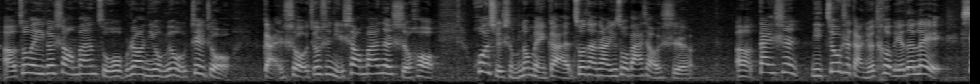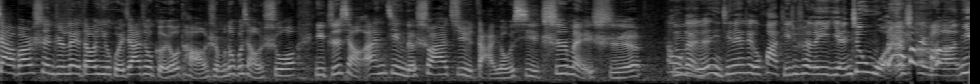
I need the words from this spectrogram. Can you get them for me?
呃，作为一个上班族，我不知道你有没有这种感受，就是你上班的时候，或许什么都没干，坐在那儿一坐八小时。呃，但是你就是感觉特别的累，下班甚至累到一回家就葛优躺，什么都不想说，你只想安静的刷剧、打游戏、吃美食。那我感觉你今天这个话题就是来研究我的是吗？你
